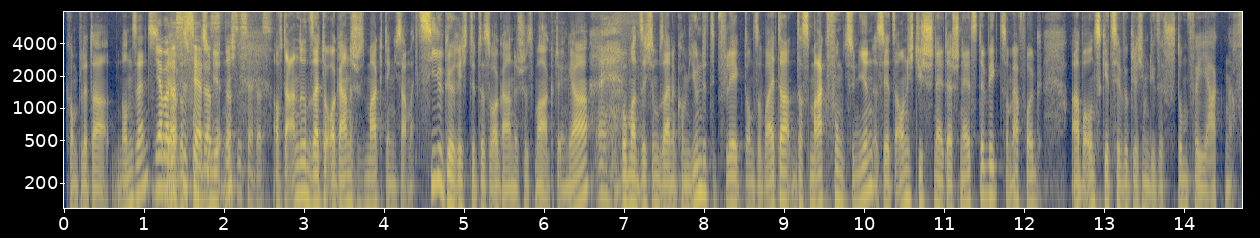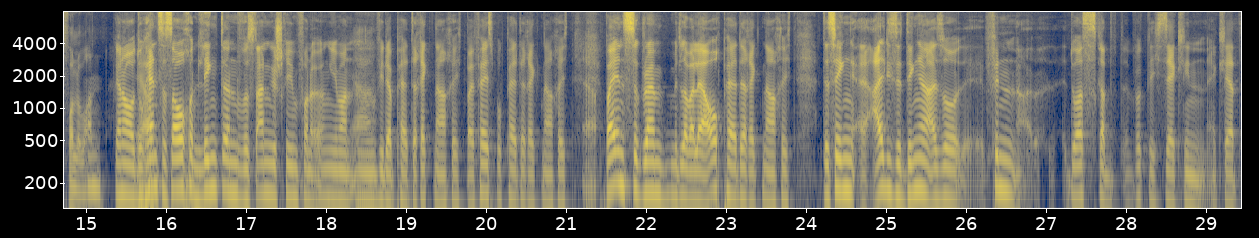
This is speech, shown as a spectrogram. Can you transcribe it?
kompletter Nonsens. Ja, aber ja, das, das, ist ja das, das ist ja das. Auf der anderen Seite organisches Marketing, ich sag mal zielgerichtetes organisches Marketing, ja, äh. wo man sich um seine Community pflegt und so weiter. Das mag funktionieren, ist jetzt auch nicht die schnell, der schnellste Weg zum Erfolg, aber uns geht es hier wirklich um diese stumpfe Jagd nach Followern. Genau, du ja. kennst es auch in LinkedIn, du wirst angeschrieben von irgendjemandem, ja. wieder per Direktnachricht, bei Facebook per Direktnachricht, bei Instagram mittlerweile auch per Direktnachricht. Deswegen äh, all diese Dinge, also Finn, du hast es gerade wirklich sehr clean erklärt.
